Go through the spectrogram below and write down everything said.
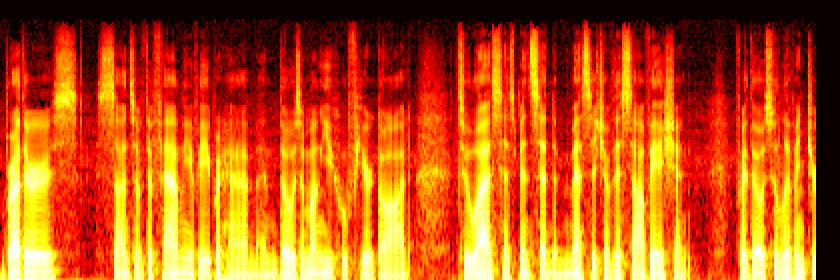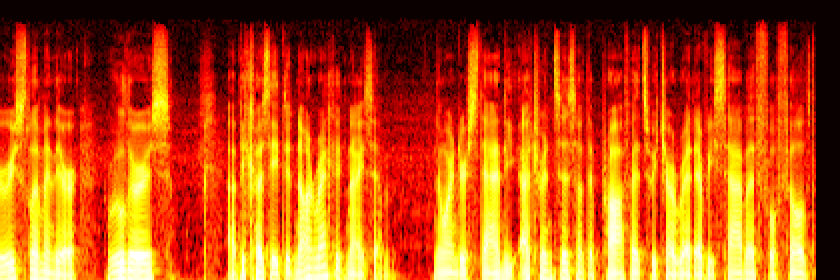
Brothers, sons of the family of Abraham, and those among you who fear God, to us has been sent a message of this salvation for those who live in Jerusalem and their rulers, uh, because they did not recognize him, nor understand the utterances of the prophets which are read every Sabbath, fulfilled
